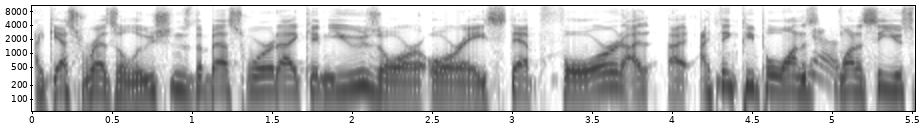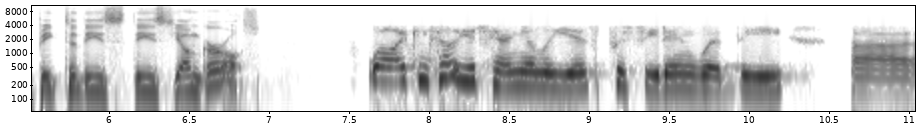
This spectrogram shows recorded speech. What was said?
I guess resolution's the best word I can use, or or a step forward. I I, I think people want to yes. want to see you speak to these these young girls. Well, I can tell you, Tanya Lee is proceeding with the uh,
